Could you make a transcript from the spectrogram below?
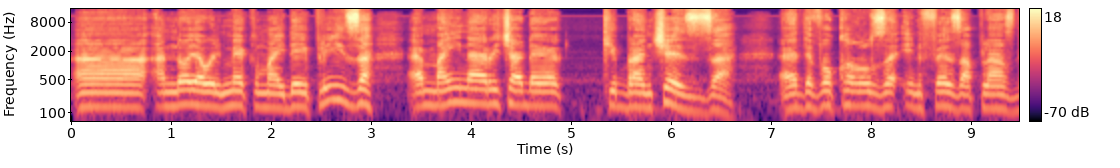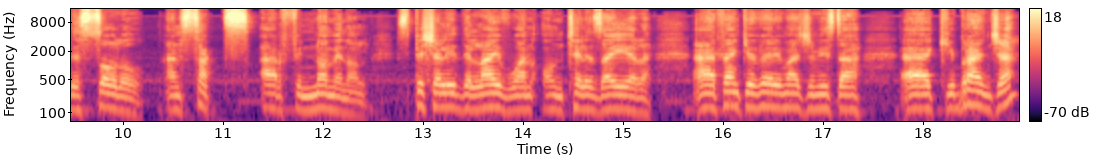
Uh, Andoya will make my day, please. Uh, Maina Richard uh, Kibranches, uh, the vocals in Feza plus the solo and sacks are phenomenal, especially the live one on Telezaire. Uh, thank you very much, Mr. Kibranja, uh, Kibrancha.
